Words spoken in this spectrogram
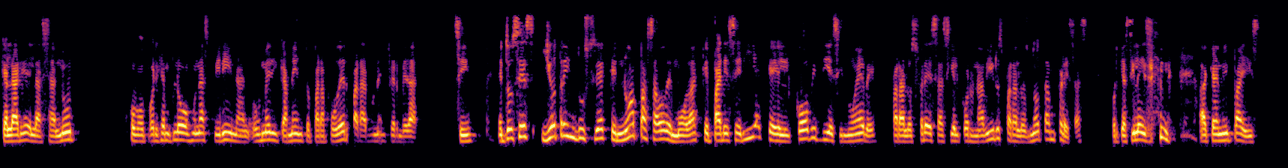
que al área de la salud, como por ejemplo una aspirina o un medicamento para poder parar una enfermedad. ¿sí? Entonces, y otra industria que no ha pasado de moda, que parecería que el COVID-19 para los fresas y el coronavirus para los no tan fresas, porque así le dicen acá en mi país,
